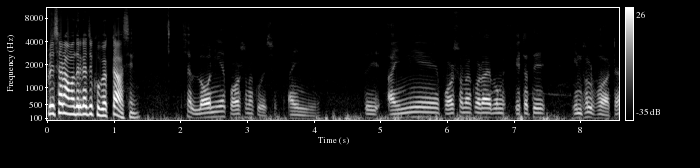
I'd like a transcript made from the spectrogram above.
প্রেশার আমাদের কাছে খুব একটা আসেনি। আচ্ছা ল নিয়ে পড়াশোনা করেছ, আইন নিয়ে। তো এই আইন নিয়ে পড়াশোনা করা এবং এটাতে ইনভলভ হওয়াটা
